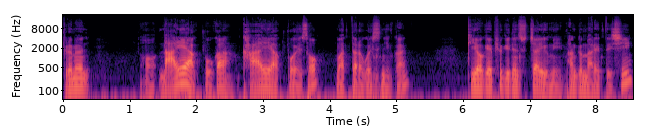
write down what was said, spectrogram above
그러면 어, 나의 악보가 가의 악보에서 왔다라고 했으니까 기억에 표기된 숫자의 의미 방금 말했듯이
